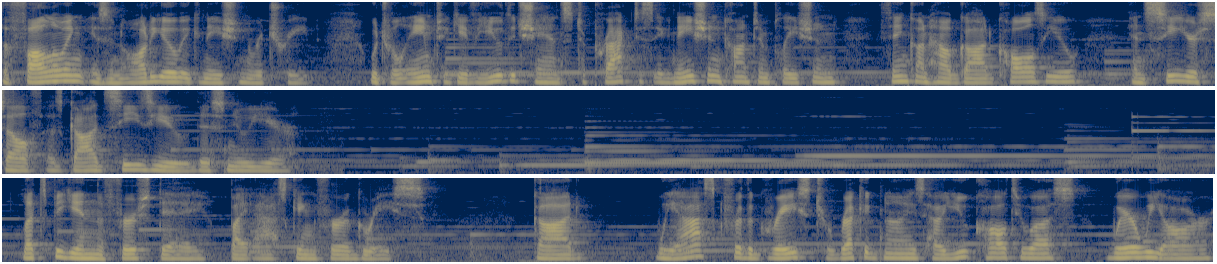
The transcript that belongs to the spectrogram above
The following is an audio Ignatian retreat, which will aim to give you the chance to practice Ignatian contemplation, think on how God calls you, and see yourself as God sees you this new year. Let's begin the first day by asking for a grace. God, we ask for the grace to recognize how you call to us where we are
